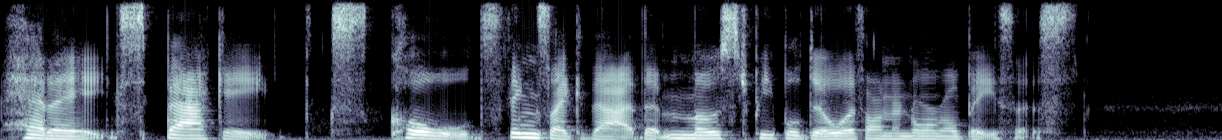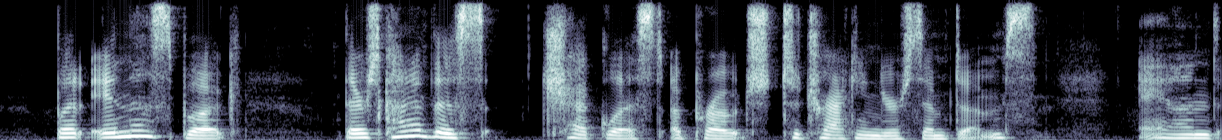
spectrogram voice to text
headaches, backaches, colds, things like that, that most people deal with on a normal basis. But in this book, there's kind of this checklist approach to tracking your symptoms, and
